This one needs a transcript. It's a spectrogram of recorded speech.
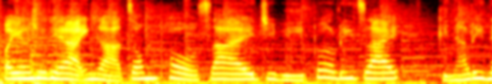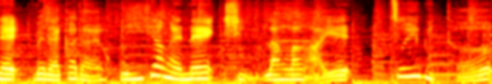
欢迎收听啊音乐总铺塞，这位玻璃仔，今仔日呢要来跟大家分享的呢是人人爱的水蜜桃。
